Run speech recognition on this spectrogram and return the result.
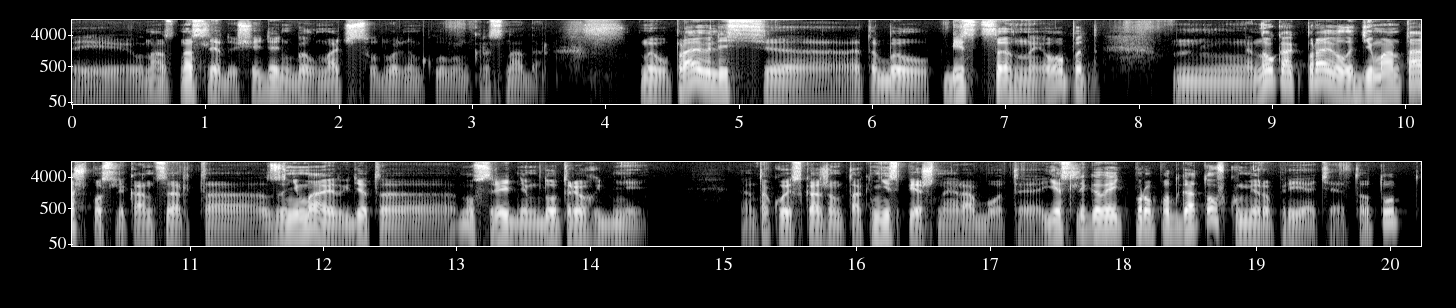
И у нас на следующий день был матч с футбольным клубом «Краснодар». Мы управились. Э, это был бесценный опыт. Но, как правило, демонтаж после концерта занимает где-то ну, в среднем до трех дней такой, скажем так, неспешной работы. Если говорить про подготовку мероприятия, то тут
